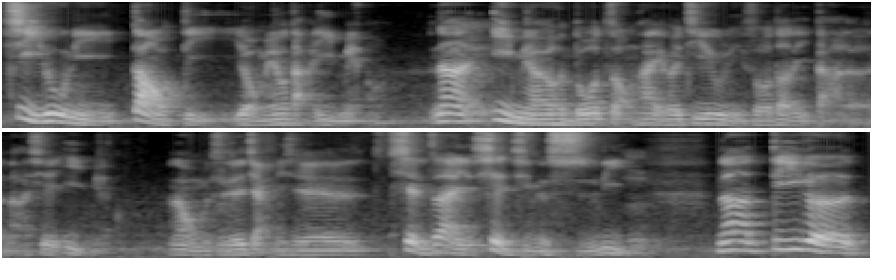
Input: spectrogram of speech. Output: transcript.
记录你到底有没有打疫苗。那嗯疫苗有很多种，它也会记录你说到底打了哪些疫苗。那我们直接讲一些现在现行的实例。嗯那第一个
